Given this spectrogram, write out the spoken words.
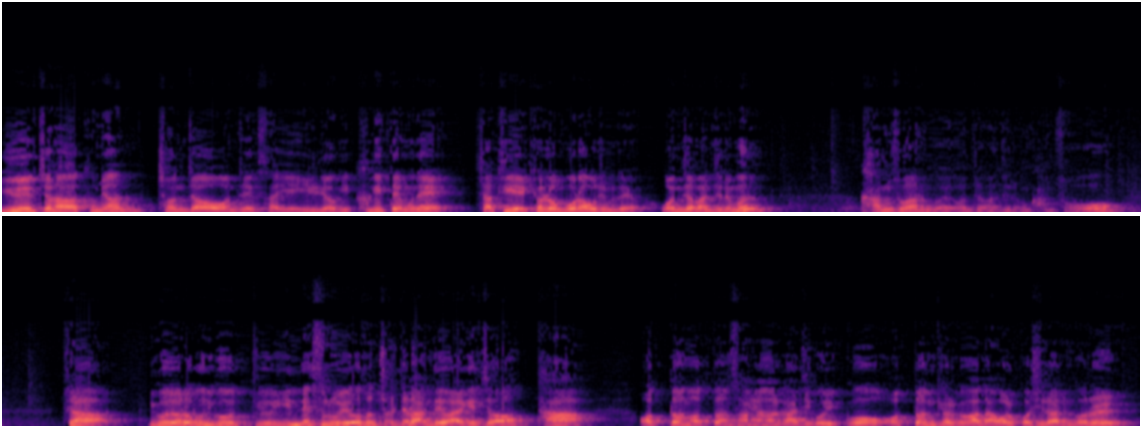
유핵전화가 크면 전자와 원자핵 사이의 인력이 크기 때문에 자 뒤에 결론 뭐라고 주면 돼요? 원자 반지름은 감소하는 거예요. 원자 반지름은 감소. 자 이거 여러분 이거 인덱스로 외워서는 절대로 안 돼요. 알겠죠? 다 어떤 어떤 성향을 가지고 있고 어떤 결과가 나올 것이라는 거를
